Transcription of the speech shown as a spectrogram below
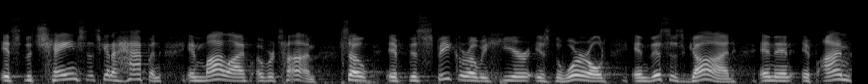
It's the change that's going to happen in my life over time. So if this speaker over here is the world and this is God, and then if I'm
